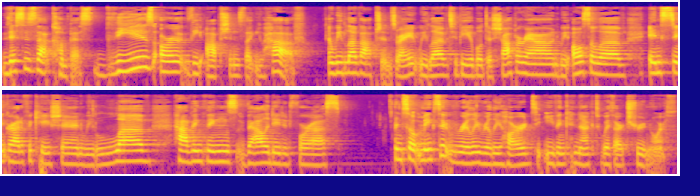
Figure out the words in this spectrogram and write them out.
This is that compass. These are the options that you have. And we love options, right? We love to be able to shop around. We also love instant gratification. We love having things validated for us. And so it makes it really, really hard to even connect with our true north.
